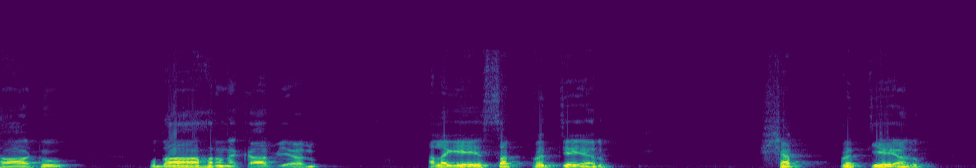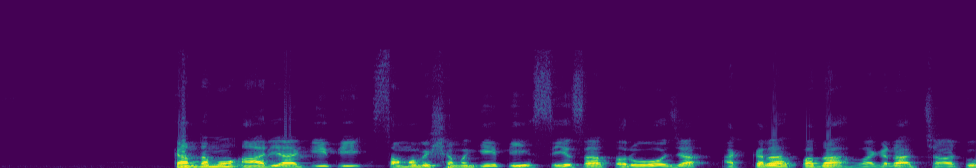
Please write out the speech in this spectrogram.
చాటు ఉదాహరణ కావ్యాలు. అలాగే షట్ ప్రత్యయాలు. షట్ ప్రత్యయాలు. కందము ఆర్య గీతి సమవిషమ గీతి సీస తరువోజ అక్కర పద రగడ చాటు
